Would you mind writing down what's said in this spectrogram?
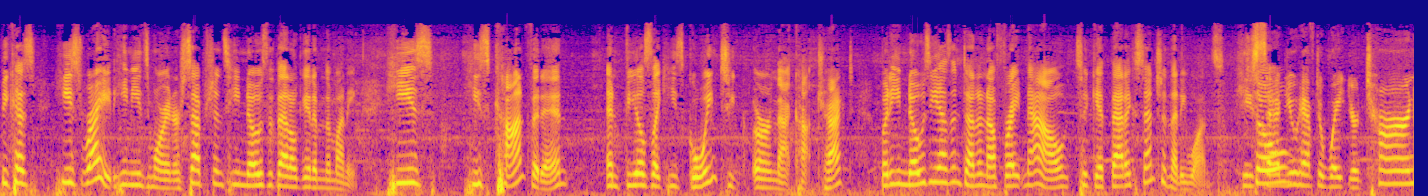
because he's right. He needs more interceptions. He knows that that'll get him the money. He's he's confident and feels like he's going to earn that contract. But he knows he hasn't done enough right now to get that extension that he wants. He So- said you have to wait your turn.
